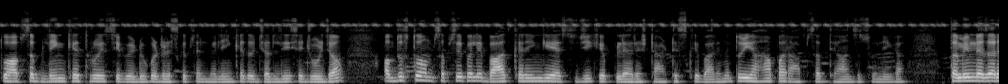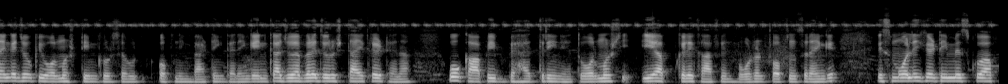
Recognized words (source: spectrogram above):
तो आप सब लिंक के थ्रू इसी वीडियो को डिस्क्रिप्शन में लिंक है तो जल्दी से जुड़ जाओ। अब दोस्तों, हम सबसे पहले बात करेंगे एसजी के प्लेयर स्टार्टिस के बारे में। तो यहाँ पर आप सब ध्यान से सुनिएगा। तमीम नज़र आएँगे जो कि ऑलमोस्ट टीम को से ओपनिंग बैटिंग करेंगे। इनका जो एवरेज और स्ट्राइक रेट है ना, वो काफ़ी बेहतरीन है। तो ऑलमोस्ट ये आपके लिए काफ़ी इंपॉर्टेंट ऑप्शन रहेंगे। स्मॉली के टीम में इसको आप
